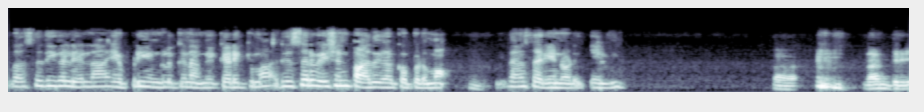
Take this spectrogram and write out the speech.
வசதிகள் எல்லாம் எப்படி எங்களுக்கு நாங்க கிடைக்குமா? ரிசர்வேஷன் பாதுகாக்கப்படுமா. இதுதான் சார் என்னோட கேள்வி. நன்றி.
